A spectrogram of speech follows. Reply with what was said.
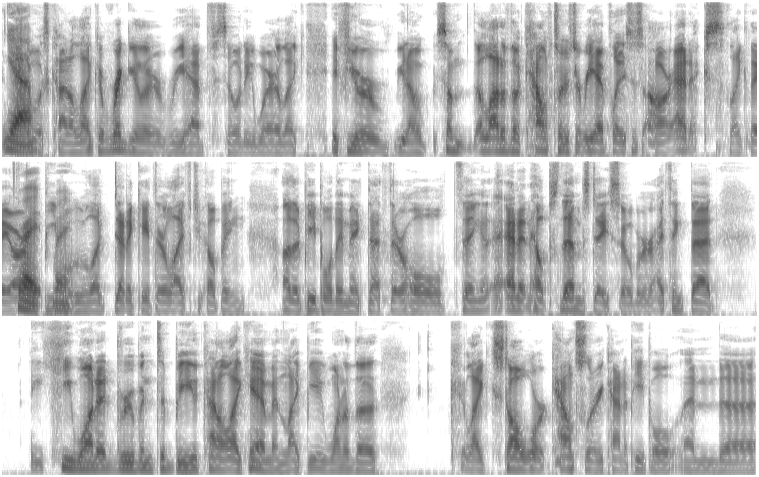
Yeah. It was kind of like a regular rehab facility where, like, if you're, you know, some a lot of the counselors at rehab places are addicts. Like, they are Right, people right. who like dedicate their life to helping other people. They make that their whole thing, and- and it helps them stay sober. I think that he wanted Ruben to be kind of like him and like be one of the like stalwart counselor kind of people and uh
